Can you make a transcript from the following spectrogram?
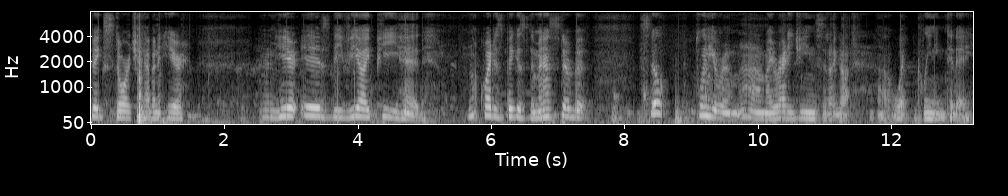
Big storage cabinet here. And here is the VIP head. Not quite as big as the master, but still plenty of room. Ah, my ratty jeans that I got uh, wet cleaning today.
